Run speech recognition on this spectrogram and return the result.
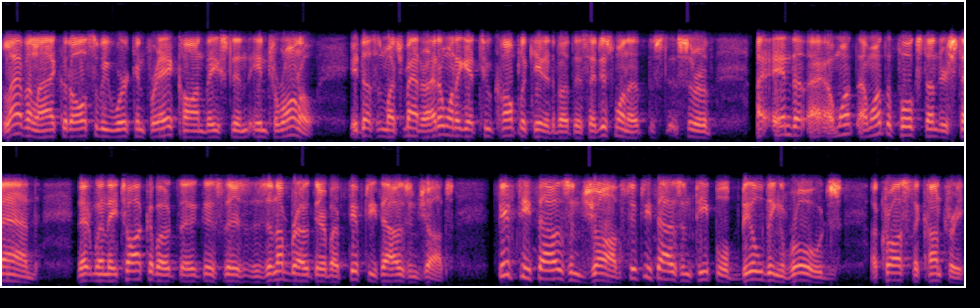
Lavalin could also be working for Aecon based in, in Toronto. It doesn't much matter. I don't want to get too complicated about this. I just want to sort of I, and I want I want the folks to understand that when they talk about because there's there's a number out there about 50,000 jobs. 50,000 jobs, 50,000 people building roads across the country.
